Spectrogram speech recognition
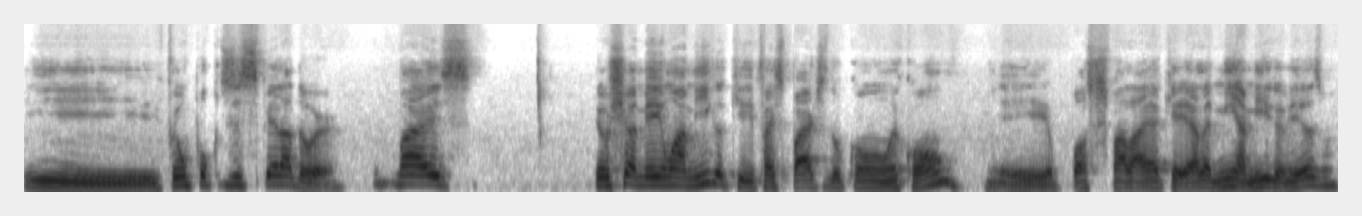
e foi um pouco desesperador. Mas eu chamei uma amiga que faz parte do Com Econ, e eu posso falar que ela é minha amiga mesmo.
